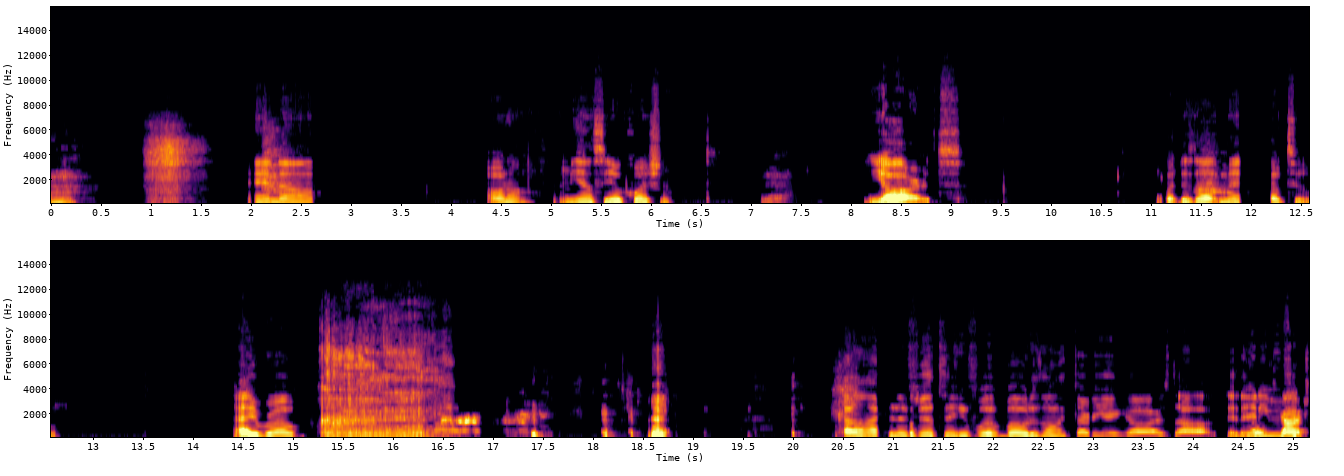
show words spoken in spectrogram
Mm. And um, hold on, let me answer your question. Yeah. Yards. What does that measure up to? Hey, bro. A 115 foot boat is only 38 yards, dog. It ain't No even 50. scotch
